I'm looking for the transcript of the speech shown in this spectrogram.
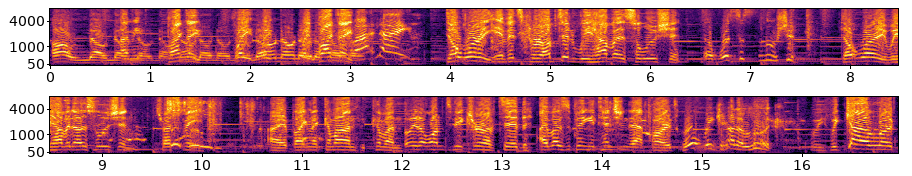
Oh no no I mean, no no Black no Knight, no no wait, no wait, no no wait, no Black no, Knight. no. Black Knight. Don't worry, if it's corrupted, we have a solution. Uh, what's the solution? Don't worry, we have another solution. Trust me. Alright, Black Knight, come on, come on. We don't want it to be corrupted. I wasn't paying attention to that part. Well, we gotta look. We, we gotta look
